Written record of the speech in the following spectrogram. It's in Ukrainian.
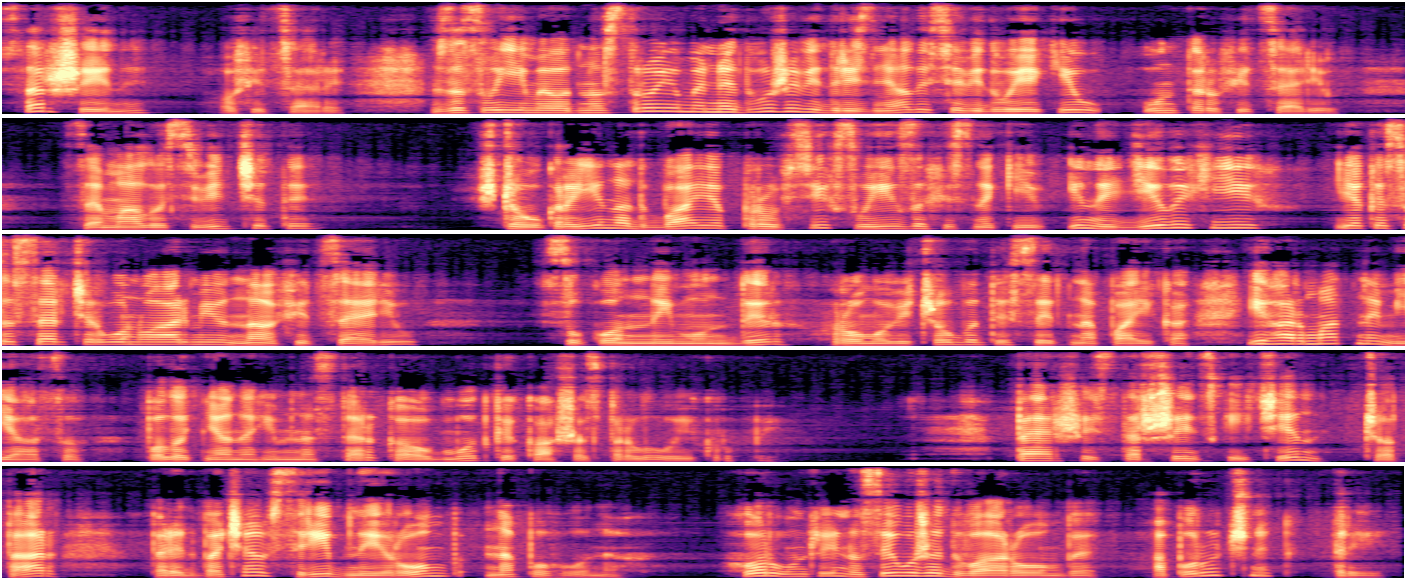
Старшини, офіцери, за своїми одностроями не дуже відрізнялися від вояків унтер-офіцерів. Це мало свідчити, що Україна дбає про всіх своїх захисників і не ділить їх, як СССР Червону армію, на офіцерів, суконний мундир, хромові чоботи, ситна пайка і гарматне м'ясо, полотняна гімнастерка, обмотки каша з перлової крупи. Перший старшинський чин чотар передбачав срібний ромб на погонах. Хорунжий носив уже два ромби, а поручник три.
